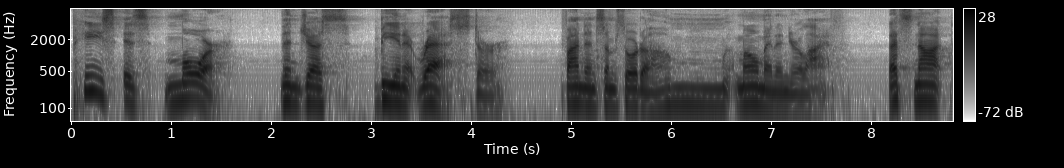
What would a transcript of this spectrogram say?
Peace is more than just being at rest or finding some sort of um, moment in your life. That's not,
